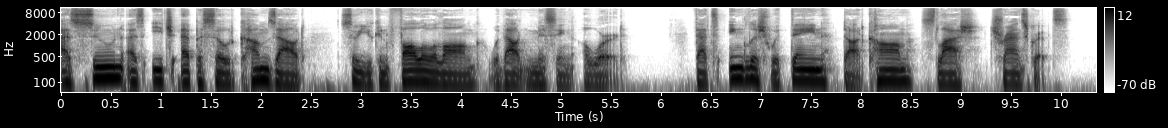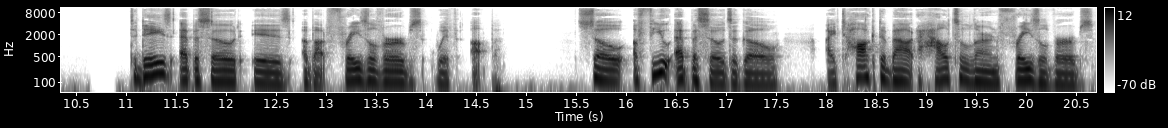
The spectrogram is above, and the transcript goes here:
as soon as each episode comes out so you can follow along without missing a word. That's englishwithdane.com slash transcripts. Today's episode is about phrasal verbs with up. So, a few episodes ago, I talked about how to learn phrasal verbs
